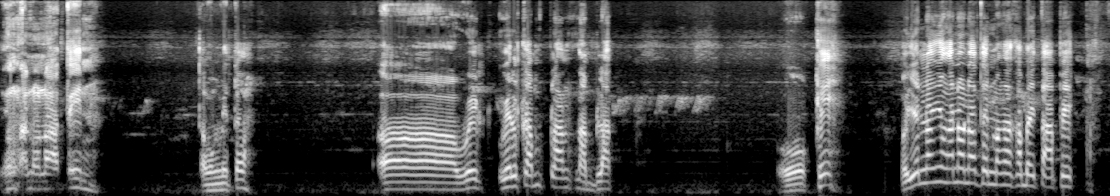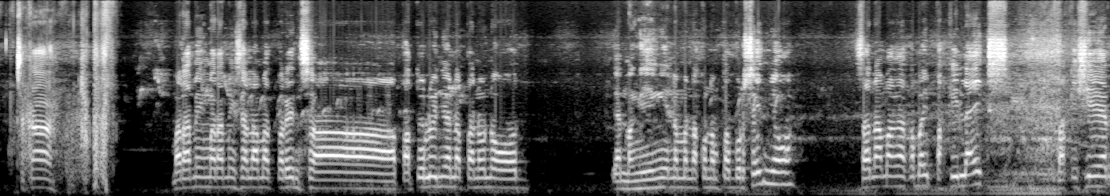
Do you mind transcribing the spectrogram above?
Yung ano natin. Tawag nito. Uh, wel- welcome plant na black. Okay. O yun lang yung ano natin mga kabay topic. Tsaka maraming maraming salamat pa rin sa patuloy nyo na panonood. Yan, manghihingi naman ako ng pabor sa inyo. Sana mga kabay, paki-likes, paki-share,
